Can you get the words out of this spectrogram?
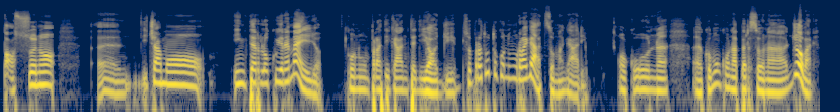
possono, eh, diciamo, interloquire meglio con un praticante di oggi, soprattutto con un ragazzo magari, o con eh, comunque una persona giovane.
